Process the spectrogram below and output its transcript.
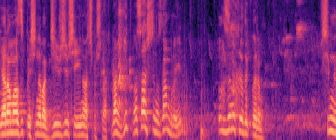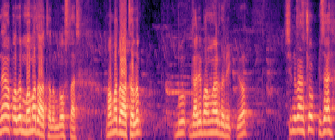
yaramazlık peşinde bak civciv şeyini açmışlar. Lan git nasıl açtınız lan burayı? Hızını kırdıklarım. Şimdi ne yapalım? Mama dağıtalım dostlar. Mama dağıtalım. Bu garibanlar da bekliyor. Şimdi ben çok güzel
